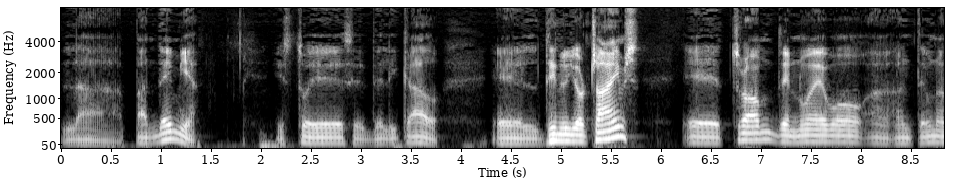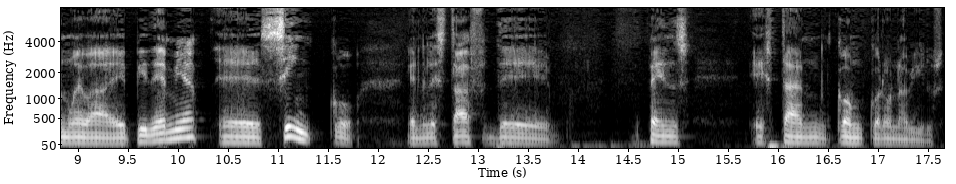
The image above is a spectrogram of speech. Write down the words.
la pandemia. Esto es eh, delicado. El The New York Times, Trump de nuevo ante una nueva epidemia, cinco en el staff de Pence están con coronavirus.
